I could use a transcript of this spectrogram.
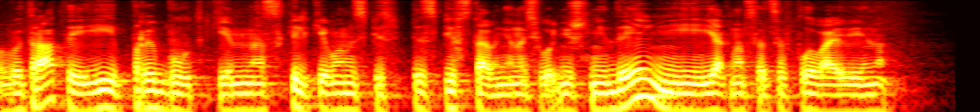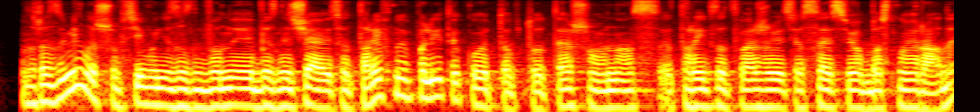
витрати і прибутки? Наскільки вони спів- співставні на сьогоднішній день, і як на все це впливає війна? Зрозуміло, що всі вони вони визначаються тарифною політикою, тобто те, що у нас тариф затверджується сесією обласної ради.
